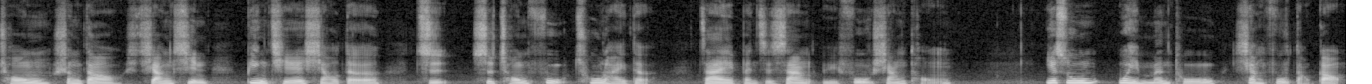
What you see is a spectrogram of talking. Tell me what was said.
从圣道相信，并且晓得子是从父出来的，在本质上与父相同。耶稣为门徒向父祷告。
